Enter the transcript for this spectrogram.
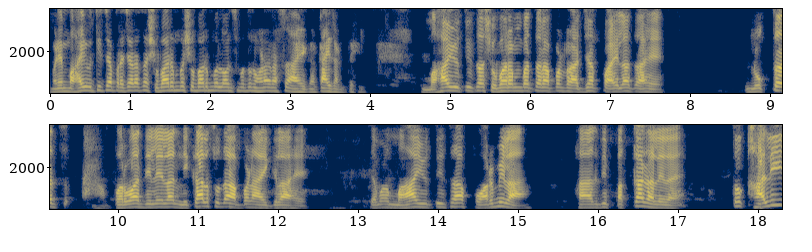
म्हणजे महायुतीच्या प्रचाराचा शुभारंभ शुभारंभ लॉन्च मधून होणार असं आहे का? काय सांगता येईल? महायुतीचा शुभारंभ तर आपण राज्यात पाहिलाच आहे. नुकतंच परवा दिलेला निकाल सुद्धा आपण ऐकला आहे. त्यामुळे महायुतीचा फॉर्म्युला हा अगदी पक्का झालेला आहे. तो खाली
